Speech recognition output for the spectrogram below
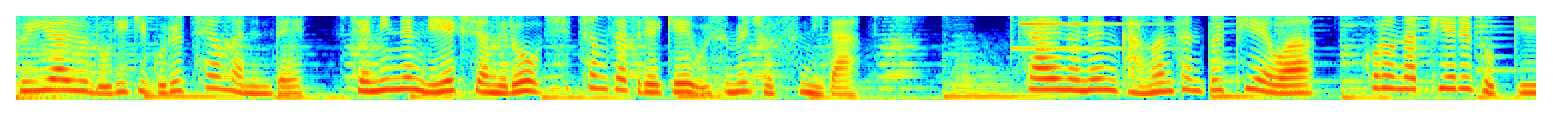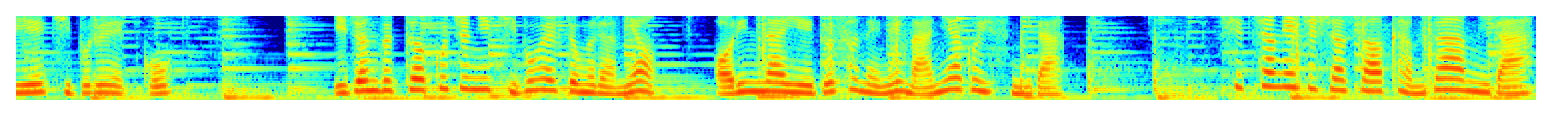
VR로 놀이기구를 체험하는데 재밌는 리액션으로 시청자들에게 웃음을 줬습니다. 차은우는 강원 산불 피해와 코로나 피해를 돕기 위해 기부를 했고 이전부터 꾸준히 기부 활동을 하며 어린 나이에도 선행을 많이 하고 있습니다. 시청해주셔서 감사합니다.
